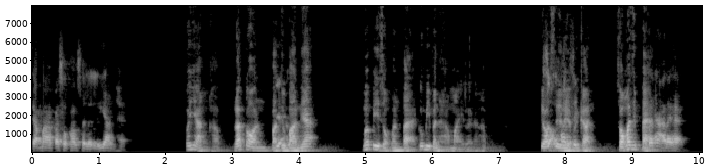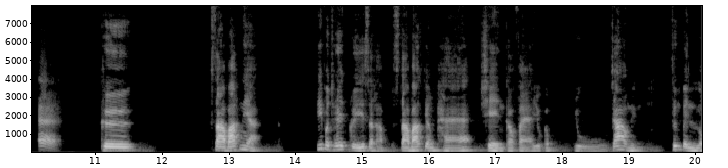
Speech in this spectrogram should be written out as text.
กลับมาประสบความสำเร็จหรือยังฮะก็ยังครับ แล้วตอนปัจจุบันเนี้ยเมื่อปี 2008 ก็มีปัญหาใหม่แล้วนะครับที่ออสเตรเลียเหมือนกัน 2018 ปัญหาอะไรฮะอ่าคือ Starbucks เนี่ย ที่ประเทศกรีซอะครับ Starbucks ยังแพ้เชนกาแฟอยู่กับอยู่เจ้าหนึ่ง ซึ่งเป็นโล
